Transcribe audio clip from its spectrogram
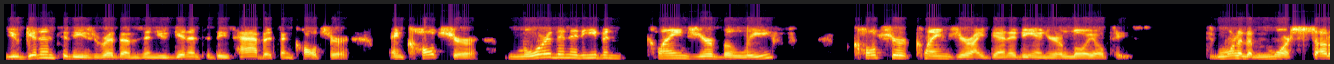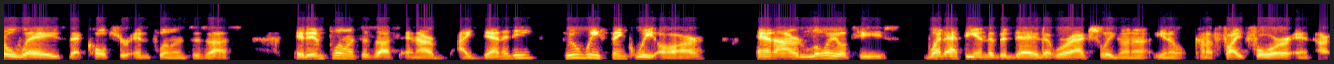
You get into these rhythms and you get into these habits and culture, and culture more than it even claims your belief, culture claims your identity and your loyalties one of the more subtle ways that culture influences us. It influences us in our identity, who we think we are, and our loyalties. What at the end of the day that we're actually going to, you know, kind of fight for, and our,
